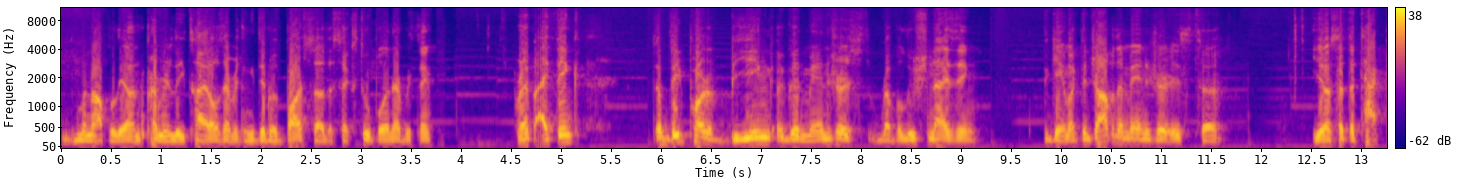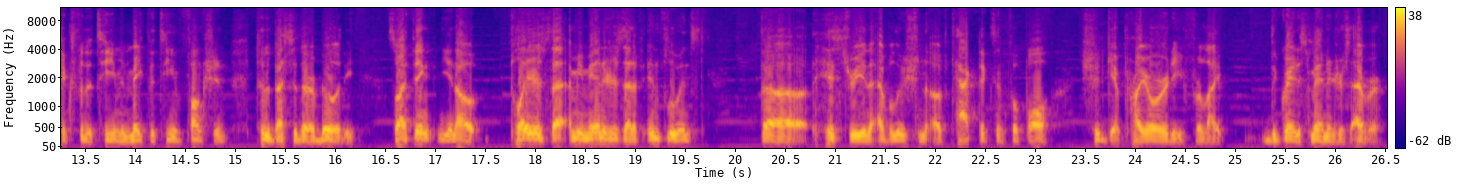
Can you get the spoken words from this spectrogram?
monopoly on Premier League titles, everything he did with Barca, the sextuple, and everything, right? But I think a big part of being a good manager is revolutionizing the game. Like the job of the manager is to, you know, set the tactics for the team and make the team function to the best of their ability. So I think you know players that I mean managers that have influenced the history and the evolution of tactics in football should get priority for like the greatest managers ever.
